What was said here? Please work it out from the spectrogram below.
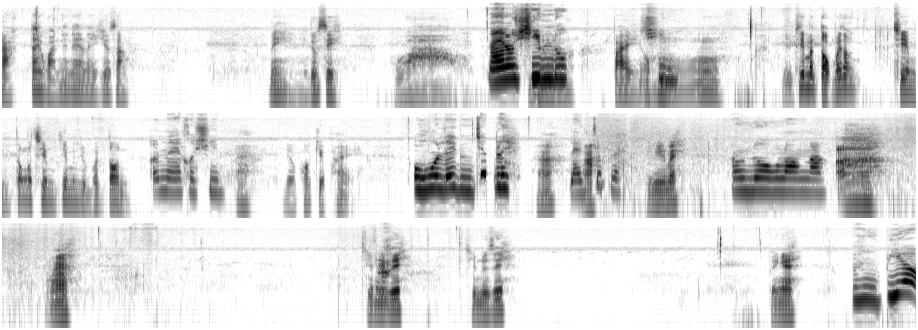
จากไต้หวันแน่ๆเลยคิวซังนี่นี่ดูสิ ว้าว ไหนลองชิมดู เนไปโอ้ชิโหมที่มันตกไม่ต้อง ชิมต้องมาชิมที่มันอยู่บนต้นเอาไหนขอชิม อะเดี๋ยวพ่อเก็บให้ โอ้โหเล็กจิ๊บเลยฮะแรงอะจิ๊บเลยอย่างนี้ไหมลองลองลองลองอ่าอะชิมดูสิ ชิมดูสิ เป็นไง อืมเปรี้ยว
